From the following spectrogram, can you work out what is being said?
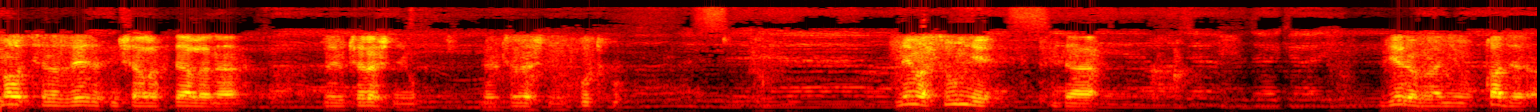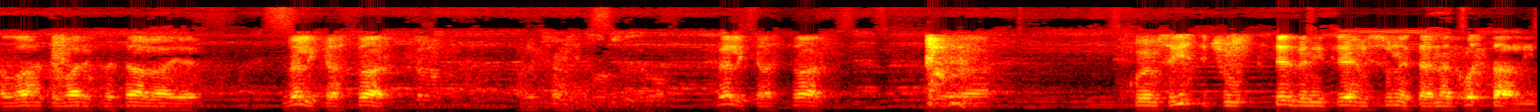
موت سنة إن شاء الله تعالى لنا ما يبتلشني ما يبتلشني خطبه Nema sumnje da vjerovanje u kader Allaha te ve taala je velika stvar velika stvar koja, kojom se ističu sljedbenici ehli suneta nad ostalim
